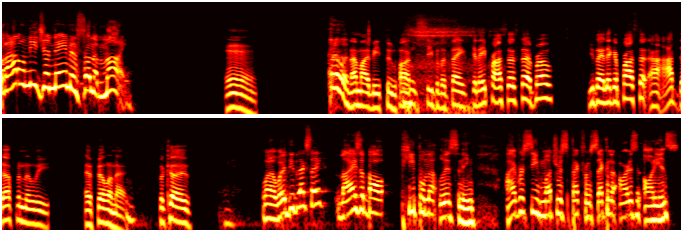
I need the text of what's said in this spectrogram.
but I don't need your name in front of mine. Mm. that might be too hard for people to think. Can they process that, bro? You think they can process? I, I definitely am feeling that because Well, what did D Black say? Lies about people not listening. I've received much respect from secular artists and audience.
